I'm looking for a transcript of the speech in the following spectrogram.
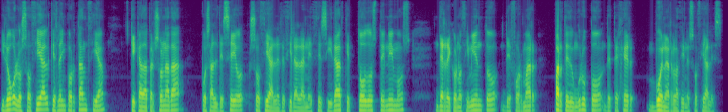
y luego lo social, que es la importancia que cada persona da pues al deseo social, es decir, a la necesidad que todos tenemos de reconocimiento, de formar parte de un grupo, de tejer buenas relaciones sociales.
